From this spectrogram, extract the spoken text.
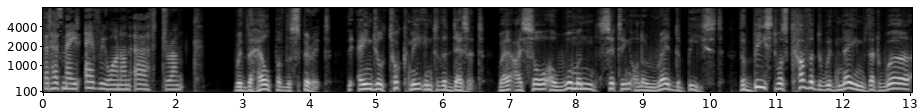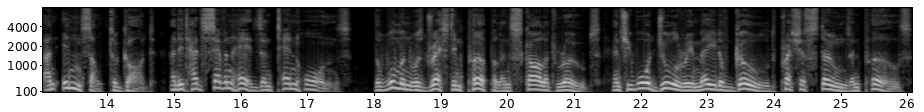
that has made everyone on earth drunk. With the help of the Spirit, the angel took me into the desert, where I saw a woman sitting on a red beast. The beast was covered with names that were an insult to God, and it had seven heads and ten horns. The woman was dressed in purple and scarlet robes, and she wore jewelry made of gold, precious stones, and pearls.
